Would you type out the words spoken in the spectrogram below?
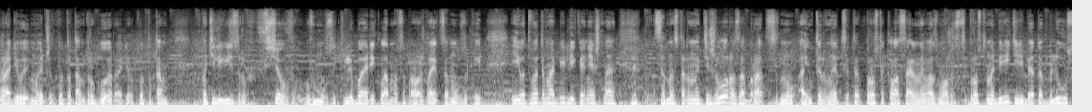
радио Imagine, кто-то там другое радио, кто-то там по телевизору. Все в, в музыке. Любая реклама сопровождается музыкой. И вот в этом обилии, конечно, с одной стороны, тяжело разобраться. Ну, а интернет это просто колоссальные возможности. Просто наберите, ребята, блюз,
